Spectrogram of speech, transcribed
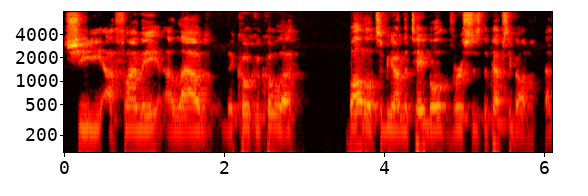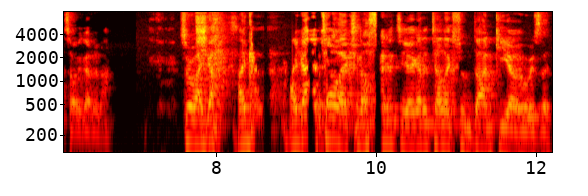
she uh, finally allowed the Coca Cola bottle to be on the table versus the Pepsi bottle. That's how I got it on. So I got I got I got a telex, and I'll send it to you. I got a telex from Don Keough, who was the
